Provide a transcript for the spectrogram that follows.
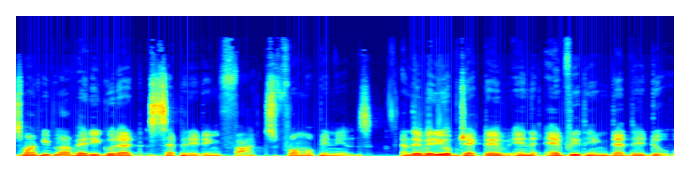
Smart people are very good at separating facts from opinions, and they're very objective in everything that they do.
